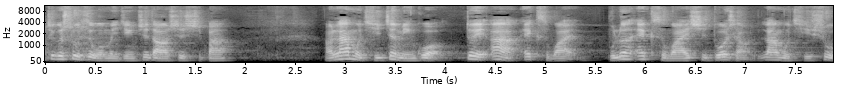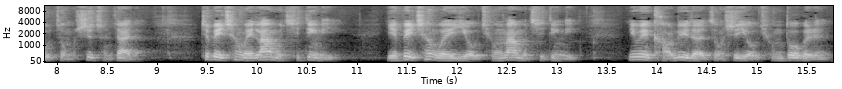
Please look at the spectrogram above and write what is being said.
这个数字我们已经知道是十八。而拉姆齐证明过，对 R x y 不论 x y 是多少，拉姆齐数总是存在的。这被称为拉姆齐定理，也被称为有穷拉姆齐定理。因为考虑的总是有穷多个人，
